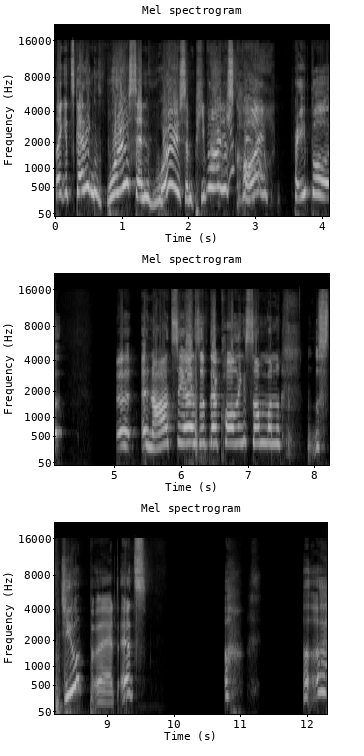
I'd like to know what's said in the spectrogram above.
like it's getting worse and worse, and people are just calling people uh, a Nazi as if they're calling someone stupid. It's. Uh, uh,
